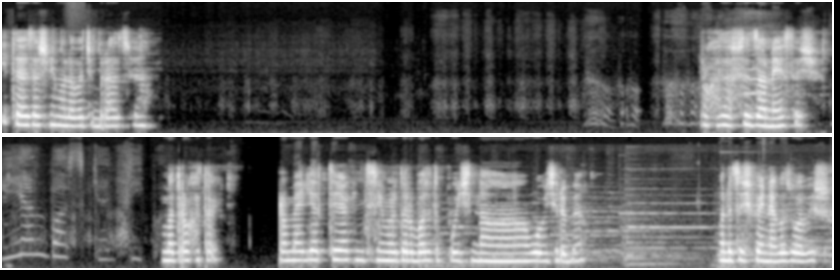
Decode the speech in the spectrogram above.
I teraz zacznie malować obrazy. Trochę zawstydzony jesteś. Ma trochę tak. Amelia, ty jak nic nie masz do roboty, to pójdź na łowić ryby. Może coś fajnego złowisz.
